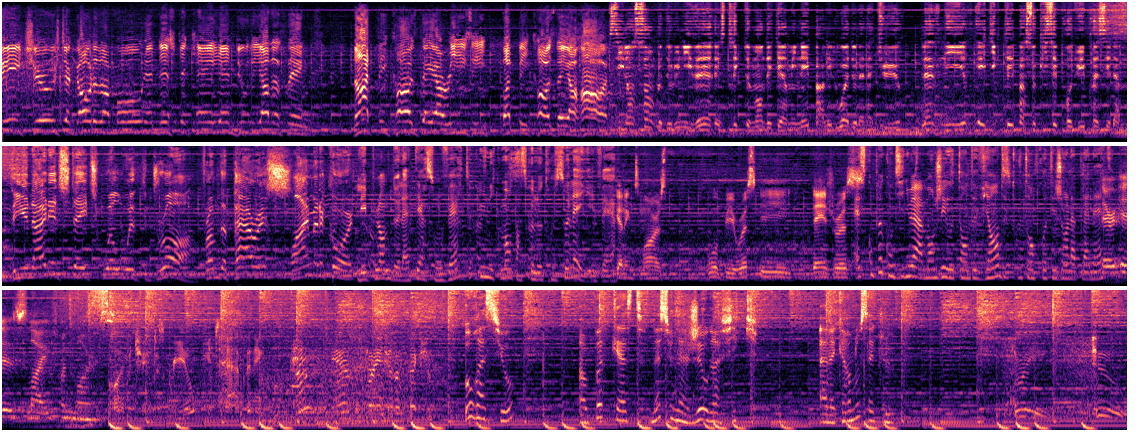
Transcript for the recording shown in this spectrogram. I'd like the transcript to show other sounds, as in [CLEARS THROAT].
We choose to go to the moon in this decade and do the other things. Not because they are easy, but because they are hard. Si l'ensemble de l'univers est strictement déterminé par les lois de la nature, l'avenir est dicté par ce qui s'est produit précédemment. The United States will withdraw from the Paris Climate Accord. Les plantes de la Terre sont vertes uniquement parce que notre soleil est vert. Getting to Mars will be risky, dangerous. Est-ce qu'on peut continuer à manger autant de viande tout en protégeant la planète? There is life on Mars. Climate change is real. It's happening. Horatio, un podcast national géographique avec Arnaud Sacleux. Three, two,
